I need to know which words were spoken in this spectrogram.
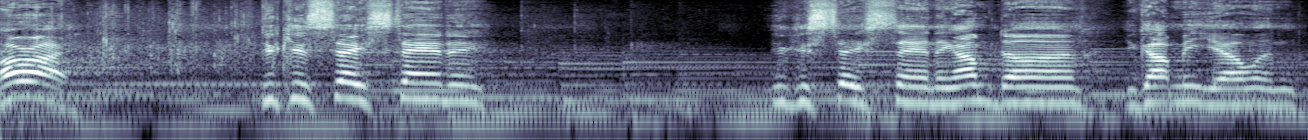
All right. You can stay standing. You can stay standing. I'm done. You got me yelling.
